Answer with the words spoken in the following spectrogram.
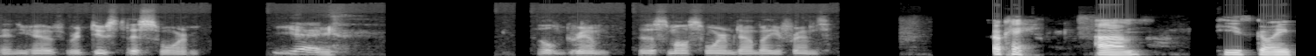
And you have reduced this swarm. Yay. Old Grim, There's a small swarm down by your friends. Okay. Um, he's going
